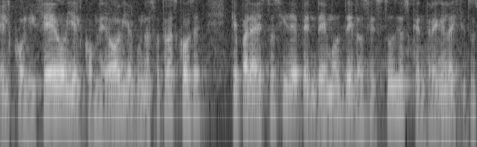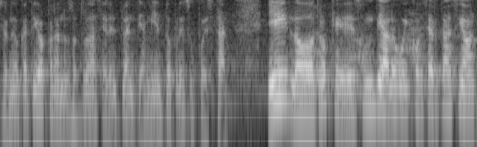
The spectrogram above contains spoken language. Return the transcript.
el coliseo y el comedor y algunas otras cosas que para esto sí dependemos de los estudios que entreguen la institución educativa para nosotros hacer el planteamiento presupuestal. Y lo otro que es un diálogo y concertación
